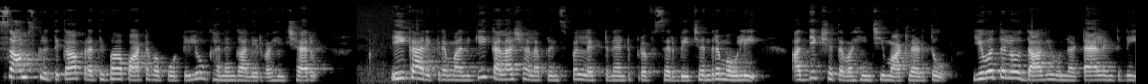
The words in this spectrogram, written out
సాంస్కృతిక ప్రతిభా పాటవ పోటీలు ఘనంగా నిర్వహించారు. ఈ కార్యక్రమానికి కళాశాల principal lieutenant professor B Chandramouli అధ్యక్షత వహించి మాట్లాడుతూ యువతలో దాగి ఉన్న టాలెంట్ని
